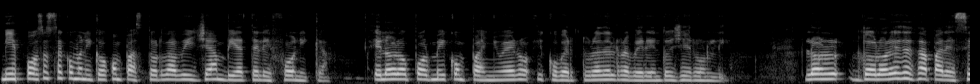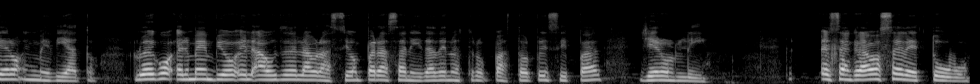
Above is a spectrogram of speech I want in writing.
Mi esposo se comunicó con Pastor David Jan vía telefónica. Él oró por mi compañero y cobertura del reverendo Jeron Lee. Los dolores desaparecieron inmediato. Luego él me envió el audio de la oración para sanidad de nuestro pastor principal, Jeron Lee. El sangrado se detuvo.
